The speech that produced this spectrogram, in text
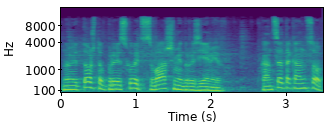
но и то, что происходит с вашими друзьями. В конце-то концов,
